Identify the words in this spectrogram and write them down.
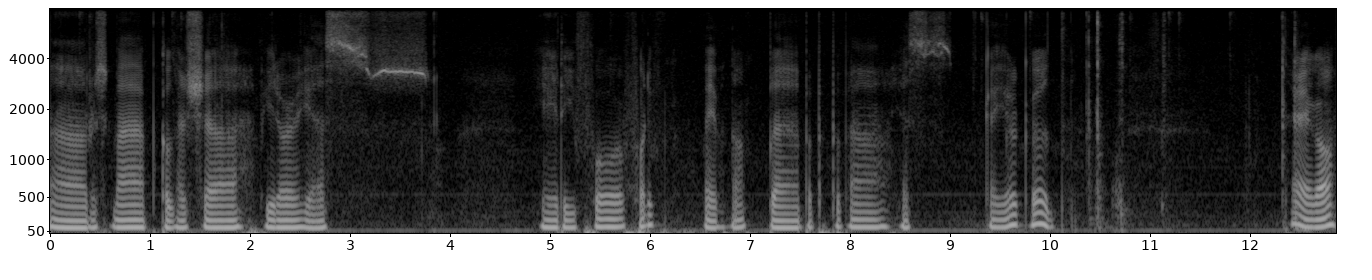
Uh, rich map, Kolechia, Peter, yes. 84, 40, wait, no, ba, ba, ba, yes. Okay, you're good. There you go.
